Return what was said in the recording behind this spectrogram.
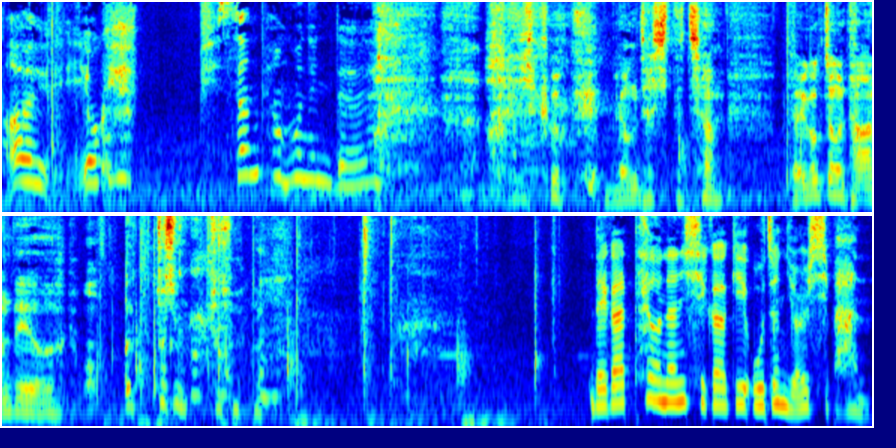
아, 여기 비싼 병원인데. 아이고, 명자씨도 참 별 걱정을 다 한대요. 어, 어, 조심, 조심. 내가 태어난 시각이 오전 10시 반.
